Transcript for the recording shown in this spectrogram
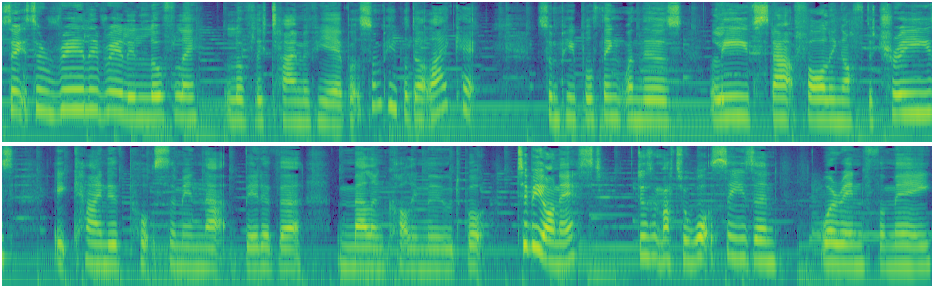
So it's a really really lovely lovely time of year, but some people don't like it. Some people think when those leaves start falling off the trees, it kind of puts them in that bit of a melancholy mood. But to be honest, doesn't matter what season we're in for me,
